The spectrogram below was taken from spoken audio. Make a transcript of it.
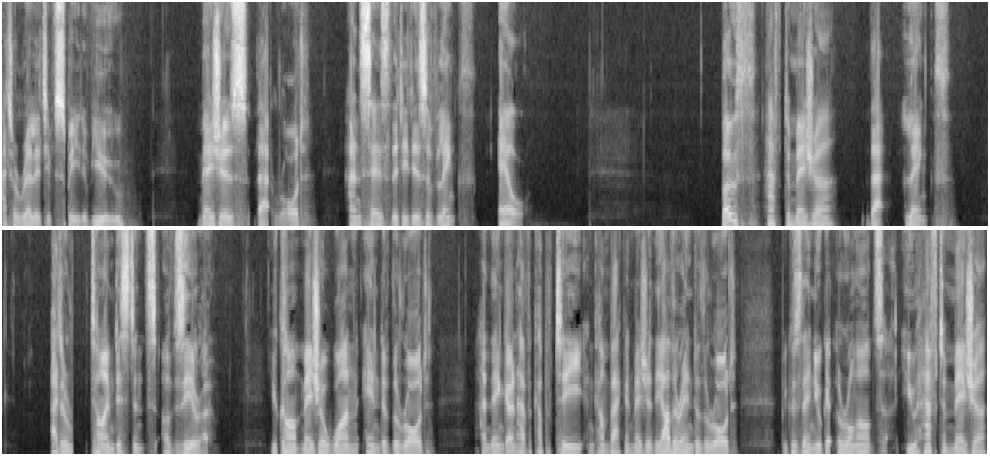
at a relative speed of u, measures that rod and says that it is of length L. Both have to measure that length at a time distance of zero. You can't measure one end of the rod and then go and have a cup of tea and come back and measure the other end of the rod because then you'll get the wrong answer. You have to measure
